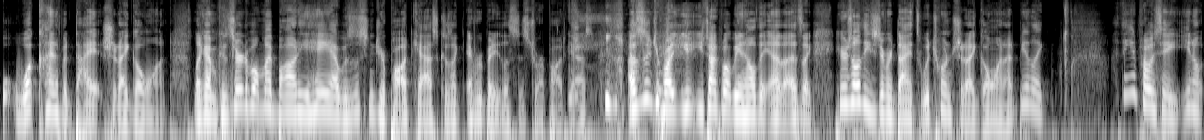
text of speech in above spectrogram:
what kind of a diet should I go on? Like, I'm concerned about my body. Hey, I was listening to your podcast because like everybody listens to our podcast. I was listening to your podcast. You, you talked about being healthy. And I was like, here's all these different diets. Which one should I go on? I'd be like, I think I'd probably say, you know,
